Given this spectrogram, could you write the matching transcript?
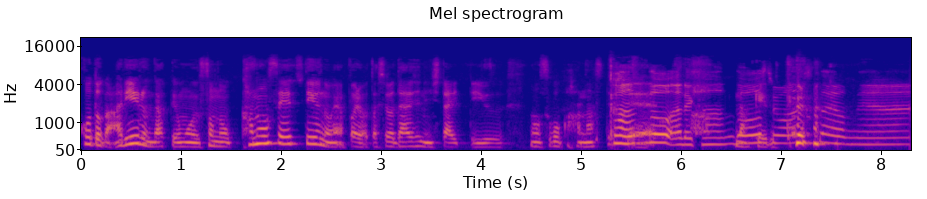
ことがあり得るんだって思う、その可能性っていうのをやっぱり私は大事にしたいっていうのをすごく話してて。感動、あれ感動しましたよね。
